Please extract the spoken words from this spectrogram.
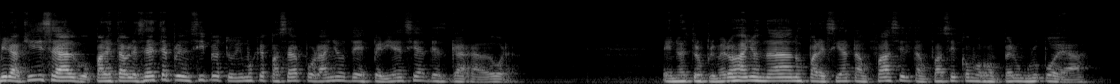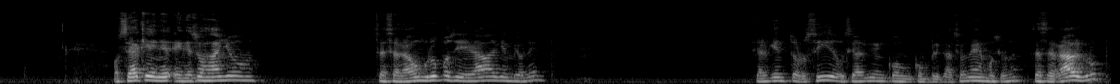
mira, aquí dice algo. Para establecer este principio tuvimos que pasar por años de experiencia desgarradoras. En nuestros primeros años nada nos parecía tan fácil, tan fácil como romper un grupo de A. O sea que en, esos años se cerraba un grupo si llegaba alguien violento. Si alguien torcido, si alguien con complicaciones emocionales, se cerraba el grupo.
